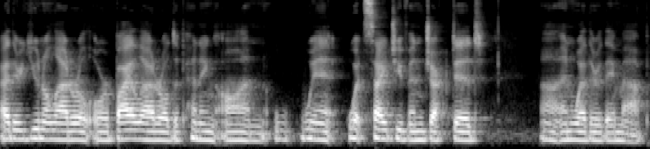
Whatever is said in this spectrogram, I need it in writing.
either unilateral or bilateral, depending on when, what side you've injected uh, and whether they map.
